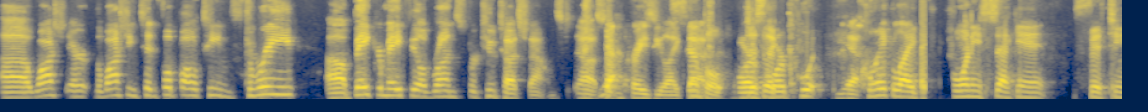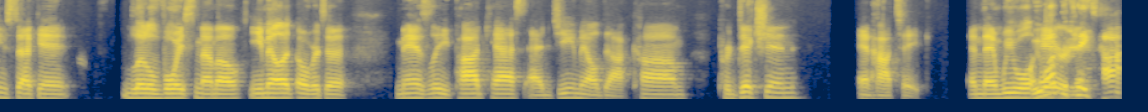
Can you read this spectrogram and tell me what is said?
uh, Wash, or the Washington football team 3. Uh, Baker Mayfield runs for two touchdowns. Uh, something Yeah. crazy like Simple. that. Or, Just a or quick, yeah. quick, like 20 second, 15 second little voice memo. Email it over to mansleague podcast at gmail.com. Prediction and hot take. And then we will we want the takes hot,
